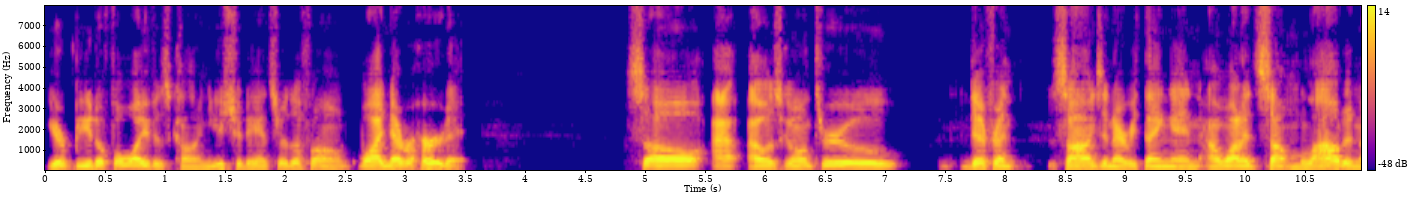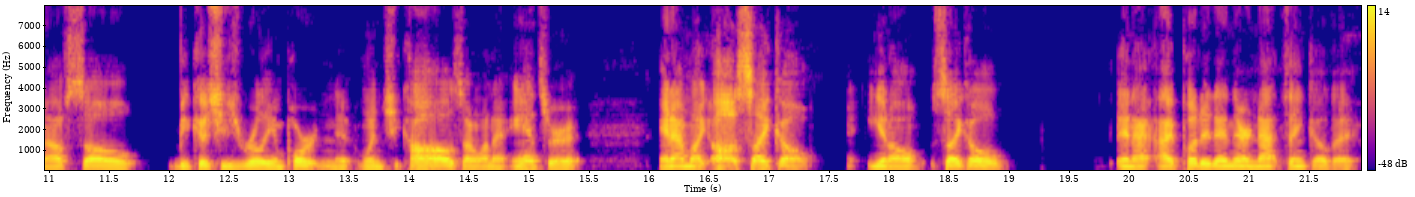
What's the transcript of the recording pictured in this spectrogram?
Your beautiful wife is calling. You should answer the phone." Well, I never heard it, so I I was going through different songs and everything, and I wanted something loud enough so because she's really important. When she calls, I want to answer it. And I'm like, oh, psycho, you know, psycho. And I, I put it in there and not think of it.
